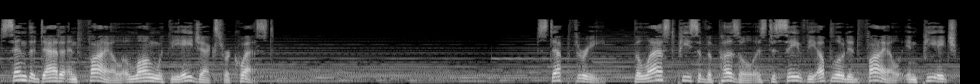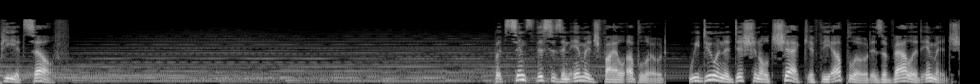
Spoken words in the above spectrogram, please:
Send the data and file along with the AJAX request. Step 3. The last piece of the puzzle is to save the uploaded file in PHP itself. But since this is an image file upload, we do an additional check if the upload is a valid image.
